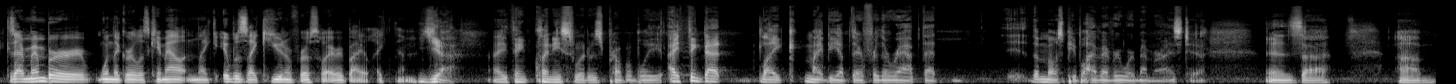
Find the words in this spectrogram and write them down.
Because I remember when the Gorillaz came out, and like it was like universal, everybody liked them. Yeah. I think Clint Eastwood was probably, I think that like might be up there for the rap that the most people have every word memorized to is, uh, um,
